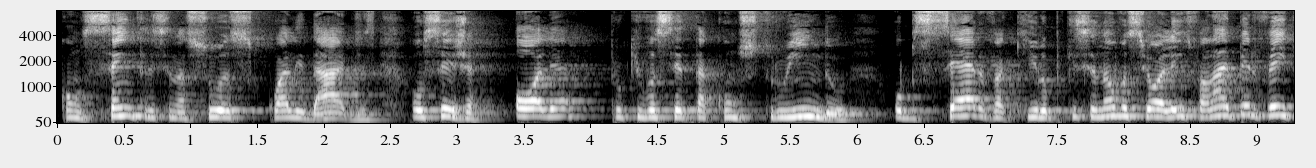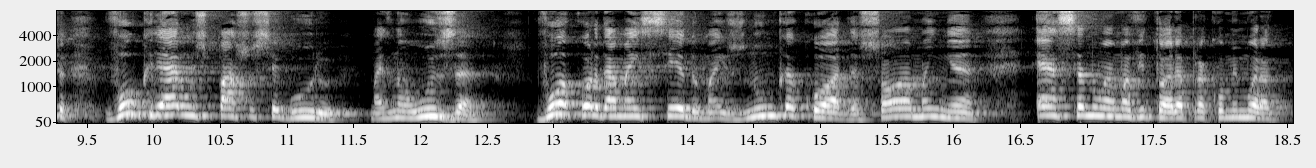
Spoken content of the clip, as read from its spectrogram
Concentre-se nas suas qualidades, ou seja, olha para o que você está construindo, observa aquilo, porque senão você olha isso e fala: ah, é perfeito, vou criar um espaço seguro, mas não usa. Vou acordar mais cedo, mas nunca acorda, só amanhã. Essa não é uma vitória para comemorar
